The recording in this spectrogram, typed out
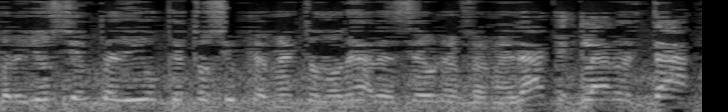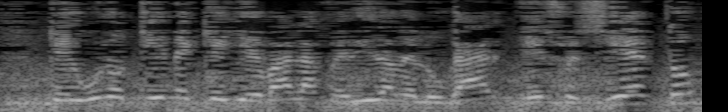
pero yo siempre digo que esto simplemente no deja de ser una enfermedad, que claro está, que uno tiene que llevar las medidas del lugar, eso es cierto,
